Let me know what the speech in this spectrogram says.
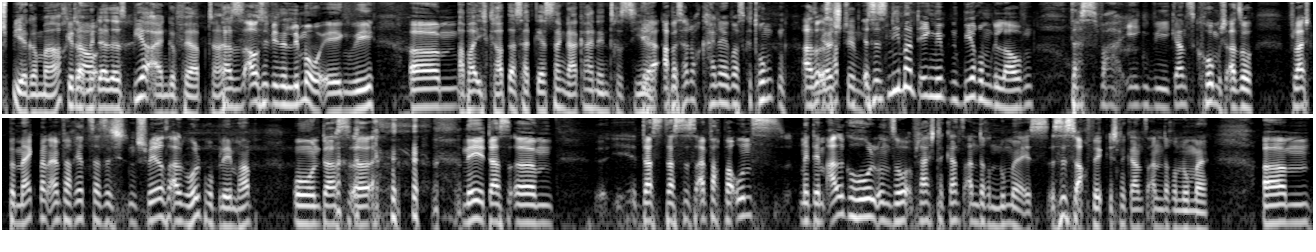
Kirschbier gemacht, Genau. damit er das Bier eingefärbt hat. dass es aussieht wie eine Limo irgendwie. Ähm, aber ich glaube, das hat gestern gar keinen ja, interessiert. aber es hat auch keiner was getrunken. Also Ja, es, hat, stimmt. es ist niemand irgendwie mit einem Bier rumgelaufen. Das war irgendwie ganz komisch. Also vielleicht bemerkt man einfach jetzt, dass ich ein schweres Alkoholproblem habe und dass, äh, nee, dass, ähm, dass, dass es einfach bei uns mit dem Alkohol und so vielleicht eine ganz andere Nummer ist. Es ist auch wirklich eine ganz andere Nummer. Ähm,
